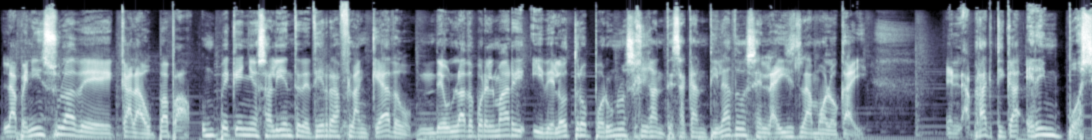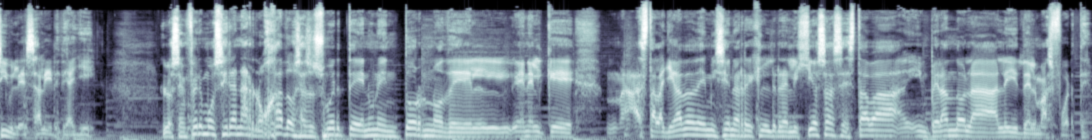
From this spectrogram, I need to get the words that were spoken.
La península de Kalaupapa, un pequeño saliente de tierra flanqueado de un lado por el mar y del otro por unos gigantes acantilados en la isla Molokai. En la práctica era imposible salir de allí. Los enfermos eran arrojados a su suerte en un entorno en el que hasta la llegada de misiones religiosas estaba imperando la ley del más fuerte.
